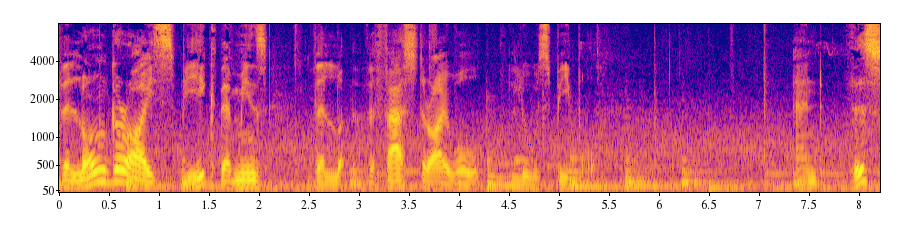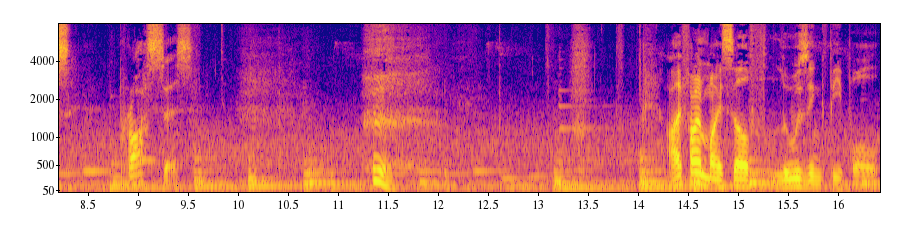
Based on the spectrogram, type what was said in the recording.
the longer I speak, that means the, the faster I will lose people. And this process, I find myself losing people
